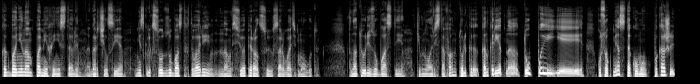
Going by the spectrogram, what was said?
«Как бы они нам помехой не стали», — огорчился я. «Несколько сот зубастых тварей нам всю операцию сорвать могут». «В натуре зубастые», — кивнул Аристофан, — «только конкретно тупые. Кусок мяса такому покажи,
